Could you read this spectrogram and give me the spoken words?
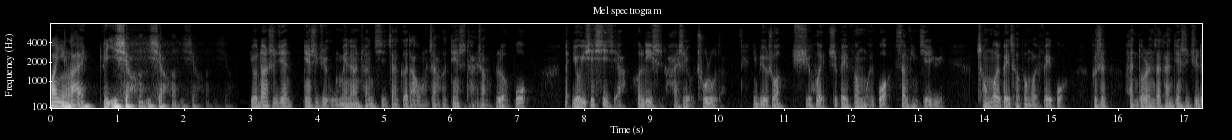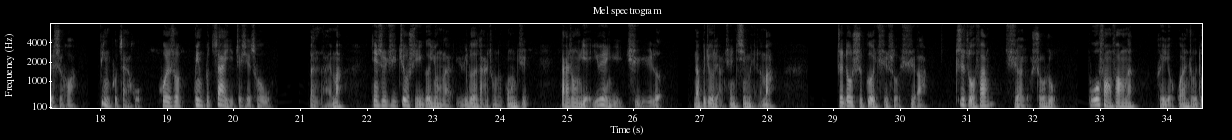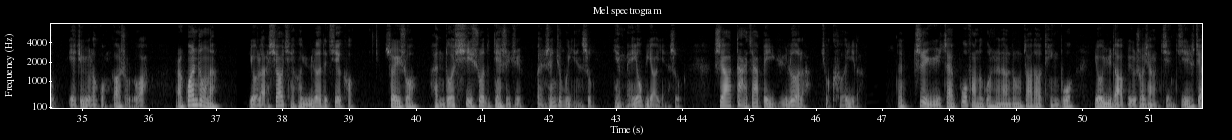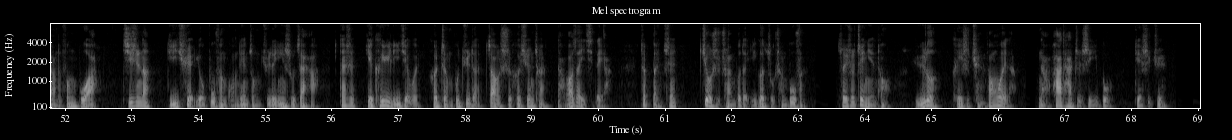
欢迎来理想。理想。理想有段时间，电视剧《武媚娘传奇》在各大网站和电视台上热播。那有一些细节啊，和历史还是有出入的。你比如说，徐汇只被封为过三品婕妤，从未被册封为妃过。可是很多人在看电视剧的时候啊，并不在乎，或者说并不在意这些错误。本来嘛，电视剧就是一个用来娱乐大众的工具，大众也愿意去娱乐，那不就两全其美了吗？这都是各取所需啊。制作方需要有收入。播放方呢可以有关注度，也就有了广告收入啊，而观众呢有了消遣和娱乐的借口。所以说，很多戏说的电视剧本身就不严肃，也没有必要严肃，只要大家被娱乐了就可以了。那至于在播放的过程当中遭到停播，又遇到比如说像剪辑这样的风波啊，其实呢的确有部分广电总局的因素在啊，但是也可以理解为和整部剧的造势和宣传打包在一起的呀，这本身。就是传播的一个组成部分，所以说这年头娱乐可以是全方位的，哪怕它只是一部电视剧。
